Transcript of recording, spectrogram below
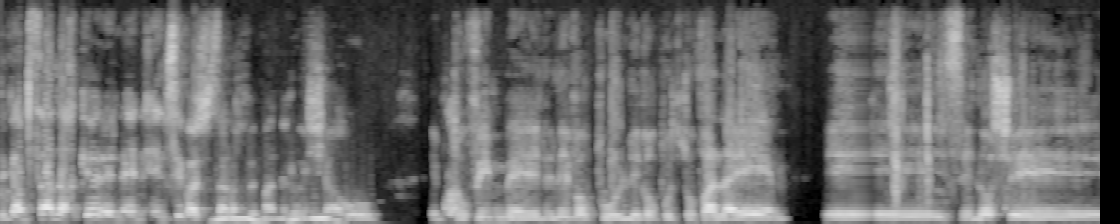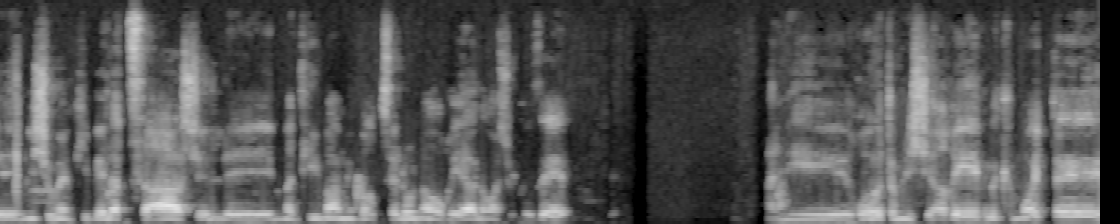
וגם סאלח, כן, אין, אין, אין סיבה שסאלח ומאנה לא יישארו, הם טובים לליברפול, ליברפול טובה להם, זה לא שמישהו מהם קיבל הצעה של מדהימה מברצלונה או ריאל או משהו כזה, אני רואה אותם נשארים, כמו את אה,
